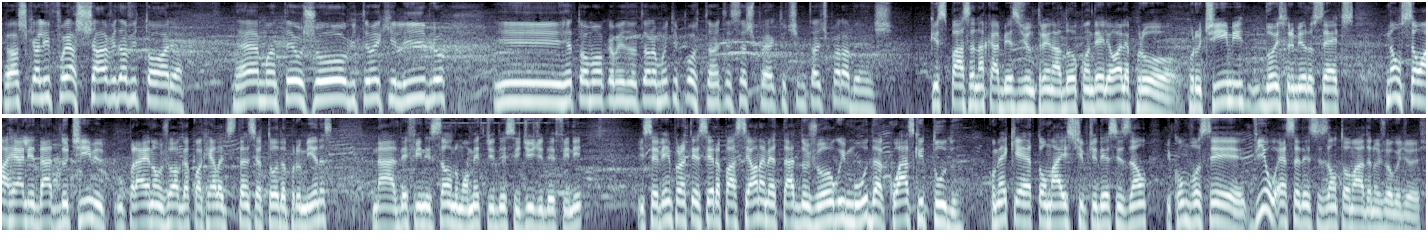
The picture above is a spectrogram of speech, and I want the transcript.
Eu acho que ali foi a chave da vitória. Né? Manter o jogo, ter um equilíbrio e retomar o caminho da vitória é muito importante nesse aspecto. O time está de parabéns. O que se passa na cabeça de um treinador quando ele olha pro, pro time, dois primeiros sets não são a realidade do time, o Praia não joga com aquela distância toda pro Minas, na definição, no momento de decidir, de definir, e você vem para uma terceira parcial na metade do jogo e muda quase que tudo. Como é que é tomar esse tipo de decisão e como você viu essa decisão tomada no jogo de hoje?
